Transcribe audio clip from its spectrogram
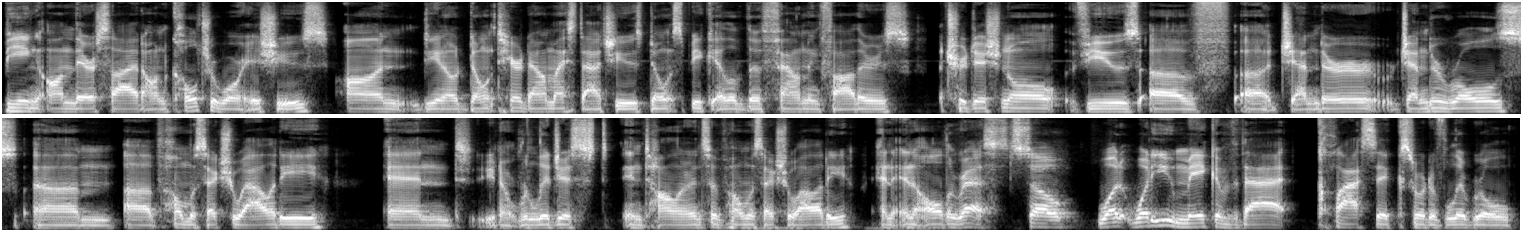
being on their side on culture war issues, on, you know, don't tear down my statues, don't speak ill of the founding fathers, traditional views of uh, gender, gender roles, um, of homosexuality, and you know religious intolerance of homosexuality and and all the rest. So what what do you make of that classic sort of liberal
